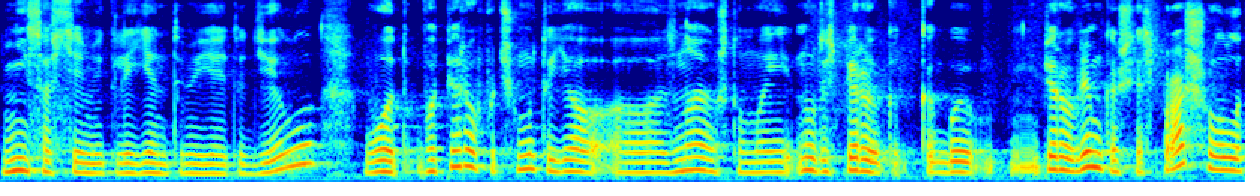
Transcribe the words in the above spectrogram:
не со всеми клиентами я это делаю. Вот, во-первых, почему-то я э, знаю, что мои, ну, то есть первое, как, как бы первое время, конечно, я спрашивала,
